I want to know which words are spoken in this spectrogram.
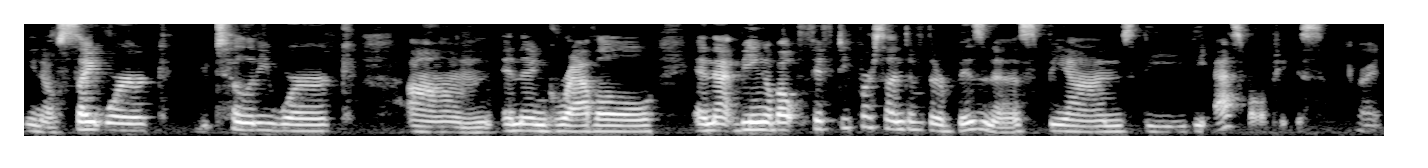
you know site work, utility work, um, and then gravel, and that being about fifty percent of their business beyond the the asphalt piece. Right,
